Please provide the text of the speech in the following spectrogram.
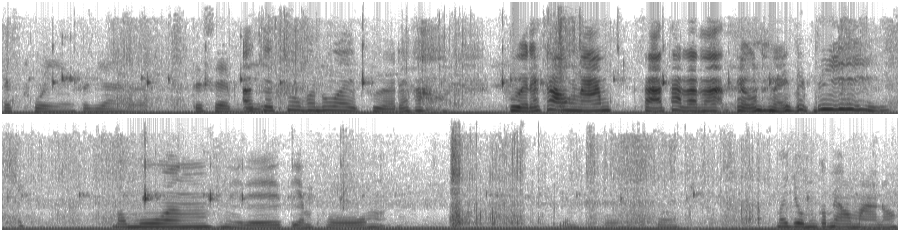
จักทัวอย่างสักอย่างอะแต่แซ่บเอาดีเช็ดชู่มาด้วยเผื่อได้เข้า เผื่อได้เข้าห้องน้ำสาธารณะแถวไหนสักที่มะม่วงนี่เด้เตรียมพร้อมเตรียมพร้อมจ้ะมะยมก็ไม่เอามาเนาะ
